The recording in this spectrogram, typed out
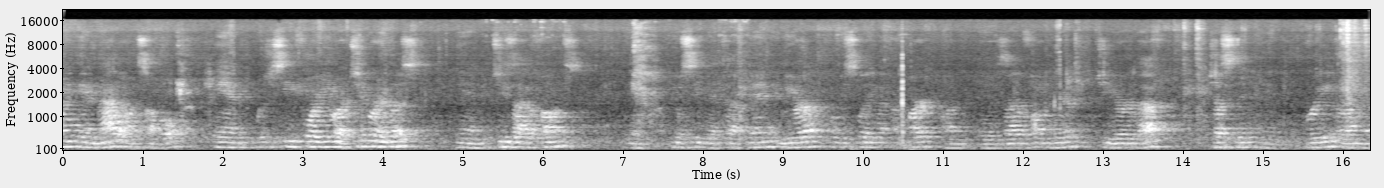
pan mallet ensemble. And what you see before you are two marimbas and two xylophones. And you'll see that uh, Ben and Mira will be splitting up apart on the xylophone here to your left. Justin and Bree are on the,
